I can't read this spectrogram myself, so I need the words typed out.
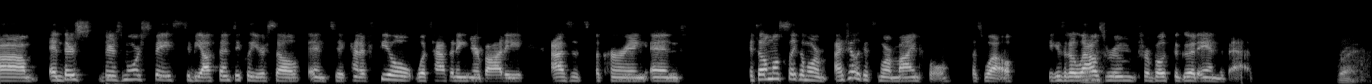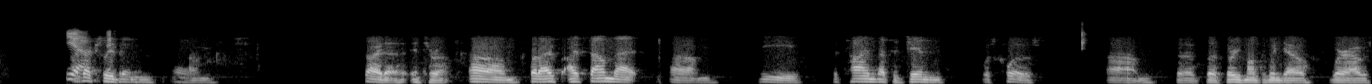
um, and there's there's more space to be authentically yourself and to kind of feel what's happening in your body as it's occurring and it's almost like a more i feel like it's more mindful as well because it allows room for both the good and the bad Right. yeah I've actually been um, sorry to interrupt, um, but I've I've found that um, the the time that the gym was closed, um, the the three month window where I was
